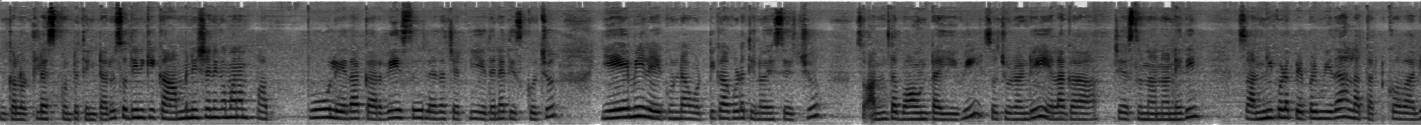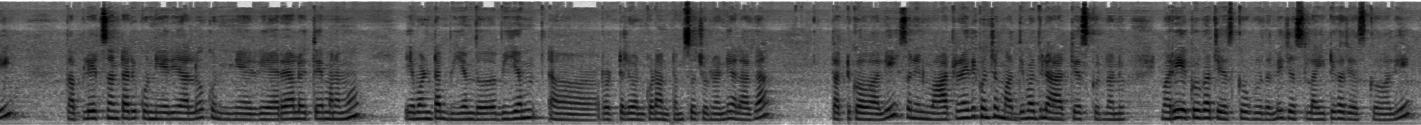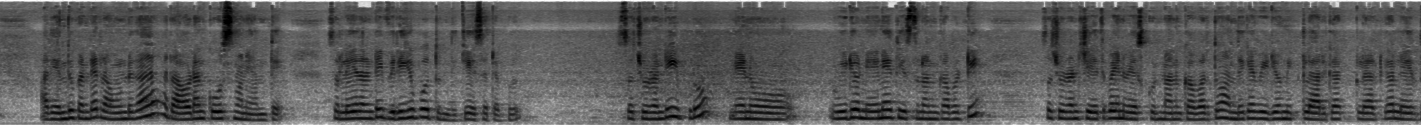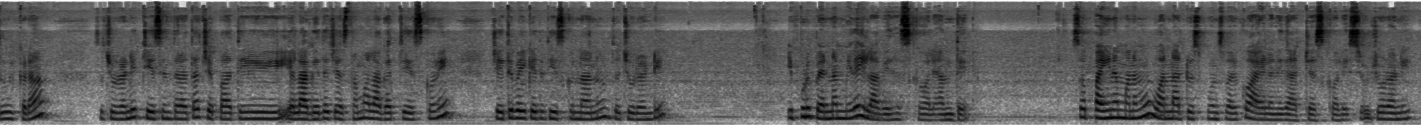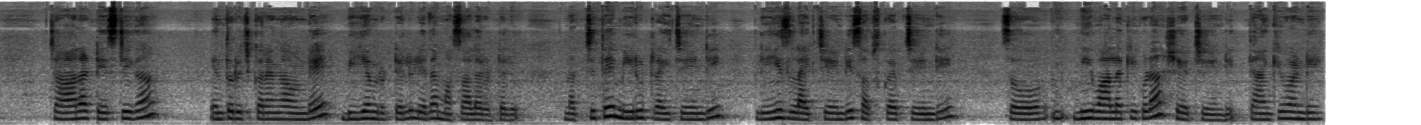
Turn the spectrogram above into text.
ఇంకా లొట్లేసుకుంటూ తింటారు. సో దీనికి కాంబినేషన్గా మనం పప్పు లేదా కర్రీస్ లేదా చట్నీ ఏదైనా తీసుకోవచ్చు. ఏమీ లేకుండా ఒట్టిగా కూడా తినేసేయచ్చు. సో అంత బాగుంటాయి ఇవి. సో చూడండి ఎలాగా చేస్తున్నాను అనేది. సో అన్నీ కూడా పేపర్ మీద అలా తట్టుకోవాలి. తప్లేట్స్ అంటారు కొన్ని ఏరియాలో కొన్ని ఏరియాలో అయితే మనము ఏమంటాం బియ్యం దో బియ్యం రొట్టెలు అని కూడా అంటాం. సో చూడండి అలాగా తట్టుకోవాలి. సో నేను వాటర్ అనేది కొంచెం మధ్య మధ్యలో యాడ్ చేసుకుంటున్నాను. మరీ ఎక్కువగా చేసుకోకూడదండి జస్ట్ లైట్గా చేసుకోవాలి. అది ఎందుకంటే రౌండ్గా రావడం కోసమని అంతే. సో లేదంటే విరిగిపోతుంది చేసేటప్పుడు సో చూడండి ఇప్పుడు నేను వీడియో నేనే తీస్తున్నాను కాబట్టి సో చూడండి చేతిపైన వేసుకుంటున్నాను కవర్తో. అందుకే వీడియో మీకు క్లియర్గా క్లియర్గా లేదు ఇక్కడ. సో చూడండి చేసిన తర్వాత చపాతీ ఎలాగైతే చేస్తామో అలాగైతే చేసుకొని చేతిపైకి అయితే తీసుకున్నాను. సో చూడండి ఇప్పుడు పెన్నం మీద ఇలా వేసేసుకోవాలి అంతే. సో పైన మనము వన్ ఆర్ టూ స్పూన్స్ వరకు ఆయిల్ అనేది యాడ్ చేసుకోవాలి. చూడండి చాలా టేస్టీగా ఎంతో రుచికరంగా ఉండే బియ్యం రొట్టెలు లేదా మసాలా రొట్టెలు. నచ్చితే మీరు ట్రై చేయండి. ప్లీజ్ లైక్ చేయండి సబ్స్క్రైబ్ చేయండి. సో మీ వాళ్ళకి కూడా షేర్ చేయండి. థ్యాంక్ యూ అండి.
